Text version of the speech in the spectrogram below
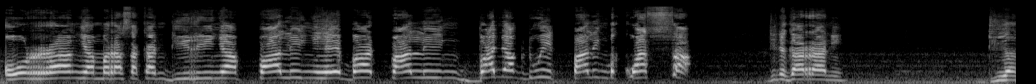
Orang yang merasakan dirinya paling hebat, paling banyak duit, paling berkuasa di negara ni. Dia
